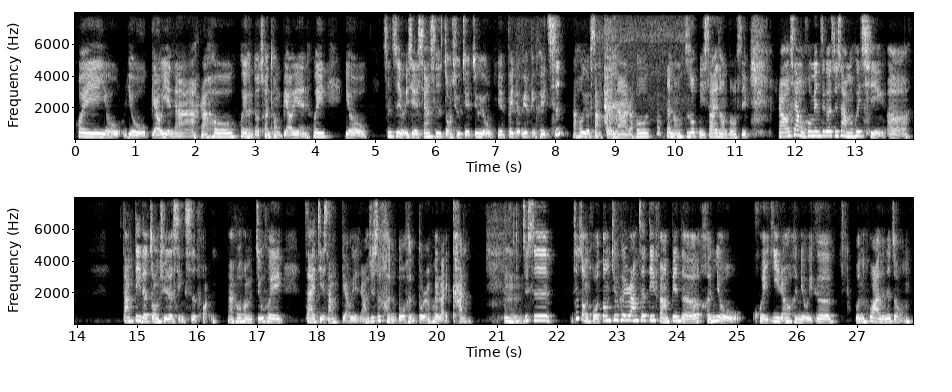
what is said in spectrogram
会有有表演啊，然后会有很多传统表演，会有甚至有一些像是中秋节就有免费的月饼可以吃，然后有赏灯啊，然后灯笼制作比赛这种东西。然后像我后面这个就是他们会请呃。当地的中学的形式团，然后他们就会在街上表演，然后就是很多很多人会来看，嗯，就是这种活动就会让这地方变得很有回忆，然后很有一个文化的那种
